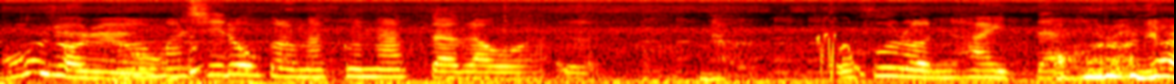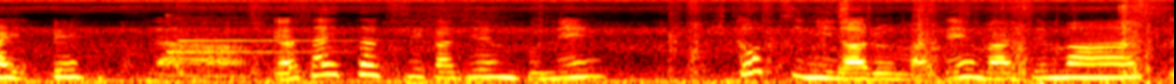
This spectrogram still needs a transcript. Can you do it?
おいじゃるよ。白がなくなったら終わる。お風呂に入って。お風呂に入って。野菜たちが全部ね一つになるまで混ぜます。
